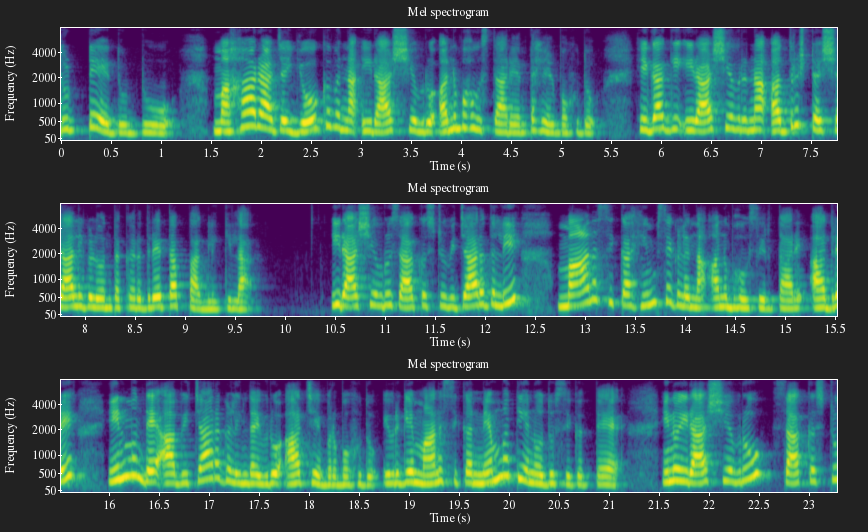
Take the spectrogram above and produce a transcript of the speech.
ದುಡ್ಡೇ ದುಡ್ಡು. ಮಹಾರಾಜ ಯೋಗವನ್ನು ಈ ರಾಶಿಯವರು ಅನುಭವಿಸ್ತಾರೆ ಅಂತ ಹೇಳಬಹುದು. ಹೀಗಾಗಿ ಈ ರಾಶಿಯವರನ್ನ ಅದೃಷ್ಟಶಾಲಿಗಳು ಅಂತ ಕರೆದ್ರೆ ತಪ್ಪಾಗ್ಲಿಕ್ಕಿಲ್ಲ. ಈ ರಾಶಿಯವರು ಸಾಕಷ್ಟು ವಿಚಾರದಲ್ಲಿ ಮಾನಸಿಕ ಹಿಂಸೆಗಳನ್ನು ಅನುಭವಿಸಿರ್ತಾರೆ. ಆದರೆ ಇನ್ಮುಂದೆ ಆ ವಿಚಾರಗಳಿಂದ ಇವರು ಆಚೆ ಬರಬಹುದು. ಇವರಿಗೆ ಮಾನಸಿಕ ನೆಮ್ಮದಿ ಅನ್ನೋದು ಸಿಗುತ್ತೆ. ಇನ್ನು ಈ ರಾಶಿಯವರು ಸಾಕಷ್ಟು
